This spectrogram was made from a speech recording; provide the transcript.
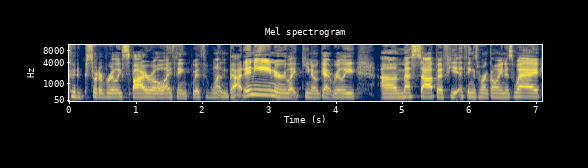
could sort of really spiral. I think with one bad inning or like you know get really um, messed up if he if things weren't going his way.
